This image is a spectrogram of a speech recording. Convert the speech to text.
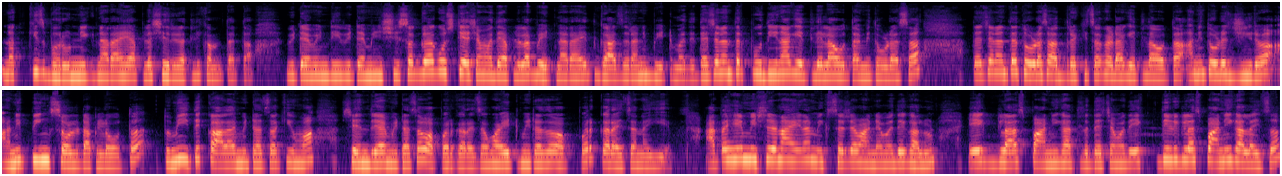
नक्कीच भरून निघणार आहे आपल्या शरीरातली कमतरता. विटॅमिन डी विटॅमिन सी सगळ्या गोष्टी याच्यामध्ये आपल्याला भेटणार आहेत गाजर आणि बीटमध्ये त्याच्यानंतर पुदिना घेतलेला होता मी थोडासा. त्याच्यानंतर थोडासा अद्रकीचा खडा घेतला होता आणि थोडं जिरं आणि पिंक सॉल्ट टाकलं होतं. तुम्ही इथे काळ्या मिठाचा किंवा सेंद्रिय मिठाचा वापर करायचा. व्हाईट मिठाचा वापर करायचा नाही आहे आता हे मिश्रण आहे ना मिक्सरच्या भांड्यामध्ये घालून एक ग्लास पाणी घातलं. त्याच्यामध्ये एक दीड ग्लास पाणी घालायचं.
